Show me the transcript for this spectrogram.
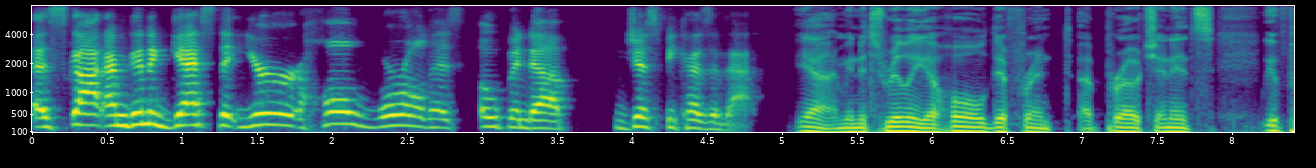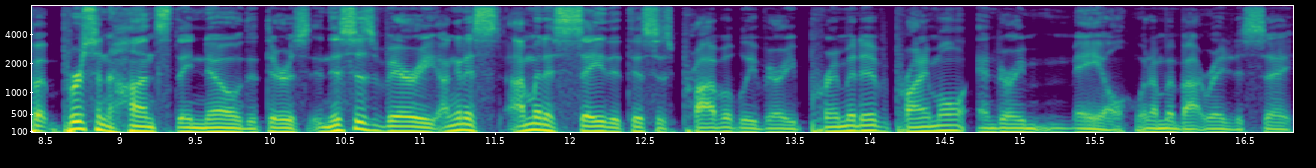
Uh, Scott, I'm going to guess that your whole world has opened up just because of that. Yeah, I mean it's really a whole different approach, and it's if a person hunts, they know that there's, and this is very. I'm gonna I'm gonna say that this is probably very primitive, primal, and very male. What I'm about ready to say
